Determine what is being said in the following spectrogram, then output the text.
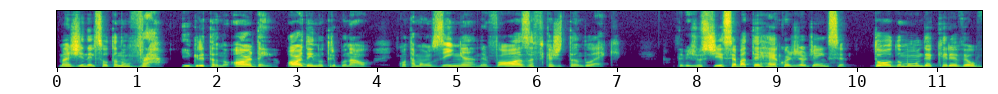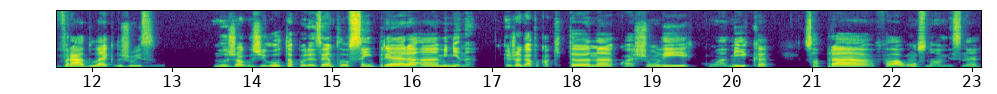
Imagina ele soltando um vrá e gritando ordem, ordem no tribunal, enquanto a mãozinha nervosa fica agitando o leque. A TV Justiça ia bater recorde de audiência. Todo mundo ia querer ver o vrá do leque do juiz. Nos jogos de luta, por exemplo, eu sempre era a menina. Eu jogava com a Kitana, com a Chun-Li, com a Mika, só pra falar alguns nomes, né?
